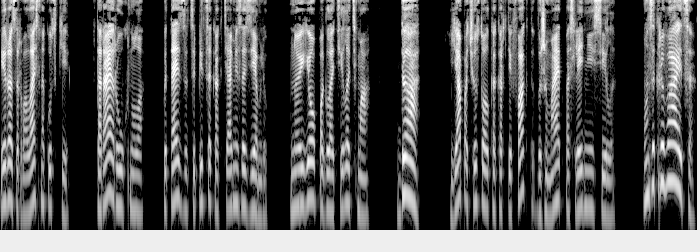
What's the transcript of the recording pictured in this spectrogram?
и разорвалась на куски. Вторая рухнула, пытаясь зацепиться когтями за землю, но ее поглотила тьма. «Да!» Я почувствовал, как артефакт выжимает последние силы. «Он закрывается!»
